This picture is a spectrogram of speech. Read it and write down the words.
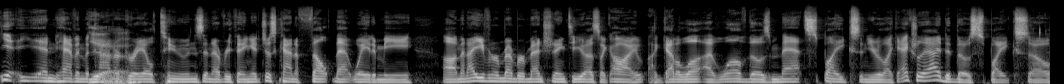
yeah, and having the yeah. Connor Grail tunes and everything, it just kind of felt that way to me. Um, and I even remember mentioning to you, I was like, "Oh, I, I gotta love, I love those Matt spikes," and you're like, "Actually, I did those spikes," so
